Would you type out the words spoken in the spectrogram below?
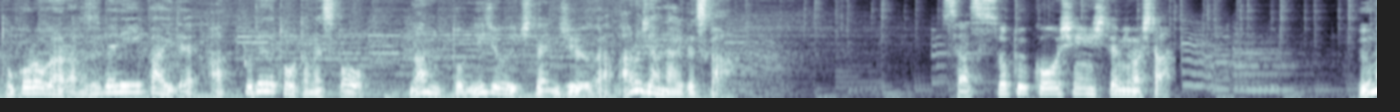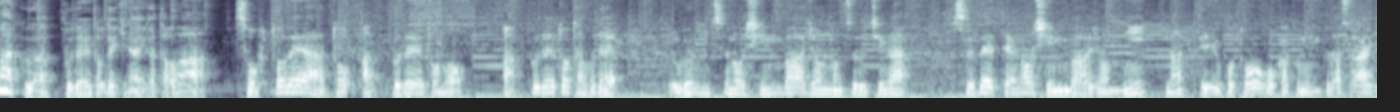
ところがラズベリーパイでアップデートを試すと、なんと21.10があるじゃないですか。早速更新してみました。うまくアップデートできない方は、ソフトウェアとアップデートのアップデートタブで Ubuntu の新バージョンの通知がすべての新バージョンになっていることをご確認ください。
